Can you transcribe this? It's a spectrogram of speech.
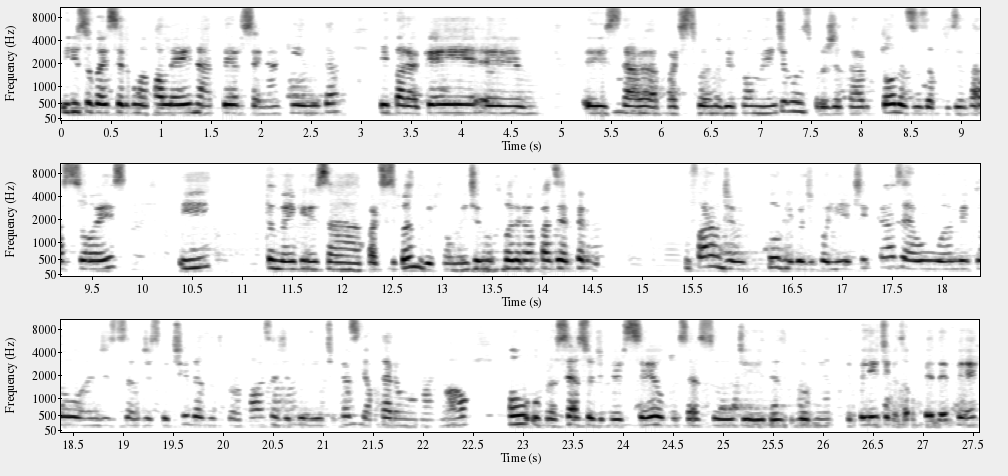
Isso vai ser, como eu falei, na terça e na quinta. E para quem eh, está participando virtualmente, vamos projetar todas as apresentações e também quem está participando virtualmente poderá fazer perguntas. O Fórum de Público de Políticas é o âmbito onde são discutidas as propostas de políticas que alteram o manual ou o processo de PERCE, o processo de desenvolvimento de políticas, ou PDP.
